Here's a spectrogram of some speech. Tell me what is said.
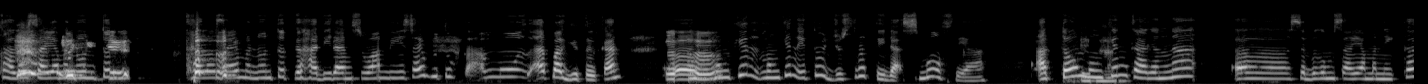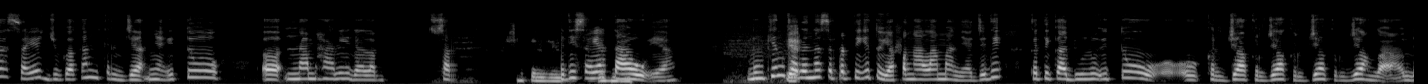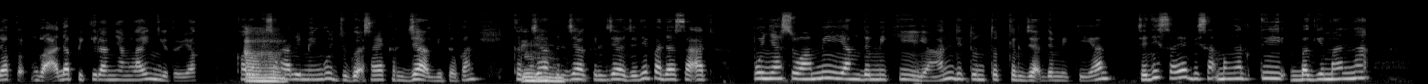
Kalau saya menuntut kalau saya menuntut kehadiran suami saya butuh kamu apa gitu kan uh, mungkin mungkin itu justru tidak smooth ya atau yeah. mungkin karena uh, sebelum saya menikah saya juga kan kerjanya itu eh, enam uh, hari dalam satu jadi saya mhm. tahu ya mungkin yeah. karena seperti itu ya pengalaman ya jadi ketika dulu itu oh, kerja kerja kerja kerja nggak ada nggak ada pikiran yang lain gitu ya kalau uh. bisa hari minggu juga saya kerja gitu kan kerja uh. kerja kerja jadi pada saat punya suami yang demikian dituntut kerja demikian jadi saya bisa mengerti bagaimana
